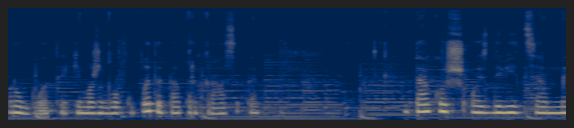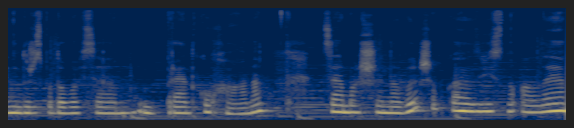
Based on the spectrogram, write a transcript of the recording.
роботи, які можна було купити та прикрасити. Також, ось дивіться, мені дуже сподобався бренд Кохана. Це машина вишивка, звісно, але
